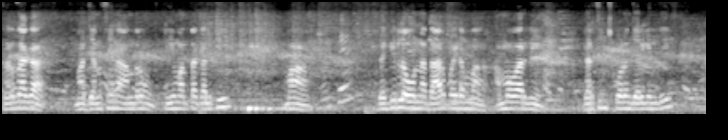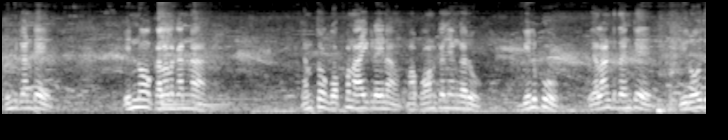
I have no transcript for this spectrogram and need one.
సరదాగా మా జనసేన అందరం టీం అంతా కలిపి మా దగ్గరలో ఉన్న దారపైడమ్మ అమ్మవారిని దర్శించుకోవడం జరిగింది. ఎందుకంటే ఎన్నో కలల కన్నా ఎంతో గొప్ప నాయకుడైన మా పవన్ కళ్యాణ్ గారు గెలుపు ఎలాంటిదంటే ఈరోజు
